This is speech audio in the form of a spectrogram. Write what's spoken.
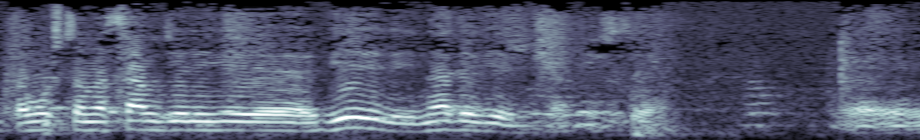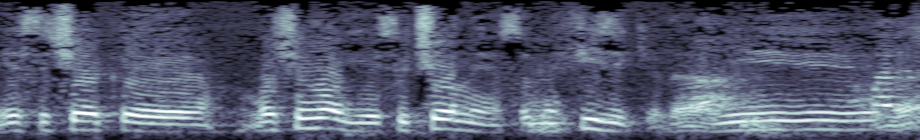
потому что на самом деле верили и надо верить. Да, то есть, э, если человек, э, очень многие есть ученые, особенно физики, да, они, да,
